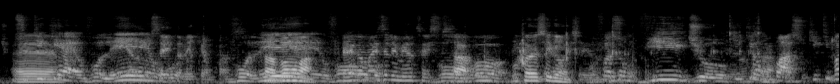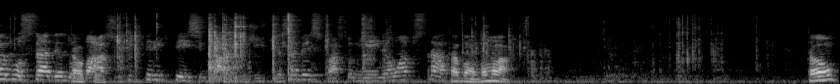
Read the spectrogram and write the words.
Tipo, O que, que é? Eu vou ler, Eu não sei vou, também que é um passo. vou ler, Tá, vamos lá. eu vou... Pega mais elementos aí. vou- Tá, vou, vou fazer o seguinte. Vou fazer um vídeo. O que, que é um Tá. passo? O que, que vai mostrar dentro Tá, do passo? O que, que teria que ter esse passo? A gente precisa saber esse passo. Pra mim ainda é um abstrato. Tá bom, vamos lá. Então,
